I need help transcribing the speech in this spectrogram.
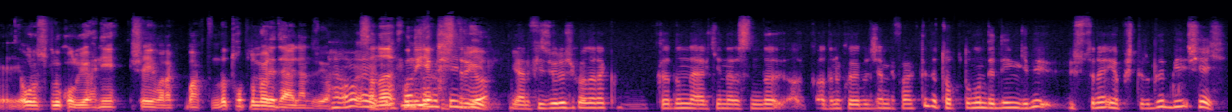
e, orospuluk oluyor. Hani şey olarak baktığında toplum öyle değerlendiriyor. Ha, ama evet Sana bunu fark ama şey yakıştırıyor. değil. Yani fizyolojik olarak kadınla erkeğin arasında adını koyabileceğim bir fark değil de toplumun dediğin gibi üstüne yapıştırdığı bir şey.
